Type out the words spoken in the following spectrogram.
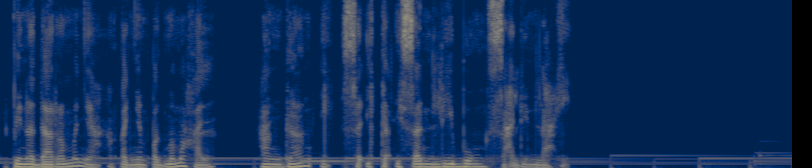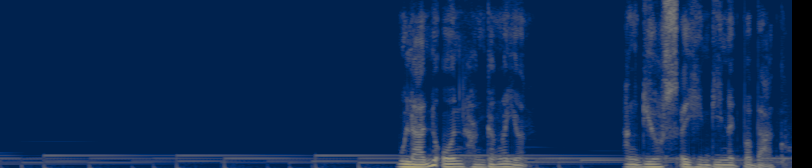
Ipinadarama niya ang Kanyang pagmamahal hanggang sa ika-isan libong salinlahi. Mula noon hanggang ngayon, ang Diyos ay hindi nagbabago.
